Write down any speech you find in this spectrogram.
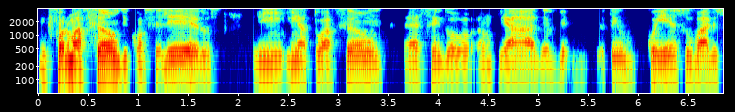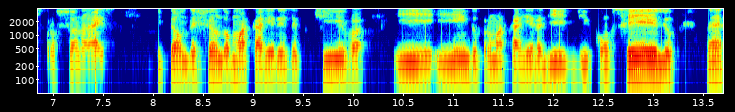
em formação de conselheiros, em, em atuação né, sendo ampliada. Eu tenho, conheço vários profissionais que estão deixando uma carreira executiva e, e indo para uma carreira de, de, conselho. Né?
